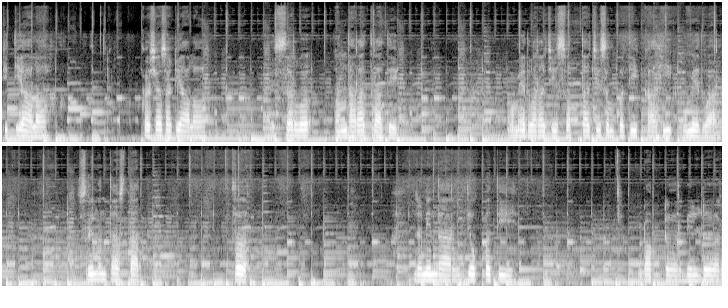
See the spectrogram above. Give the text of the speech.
किती आला? कशासाठी आला? हे सर्व अंधारात राहते. उमेदवाराची स्वतःची संपत्ती काही उमेदवार श्रीमंत असतात. तर जमीनदार उद्योगपती डॉक्टर बिल्डर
